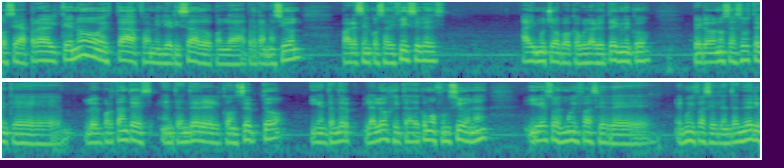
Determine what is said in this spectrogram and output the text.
o sea, para el que no está familiarizado con la programación, parecen cosas difíciles, hay mucho vocabulario técnico, pero no se asusten que lo importante es entender el concepto y entender la lógica de cómo funciona y eso es muy fácil de, es muy fácil de entender y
